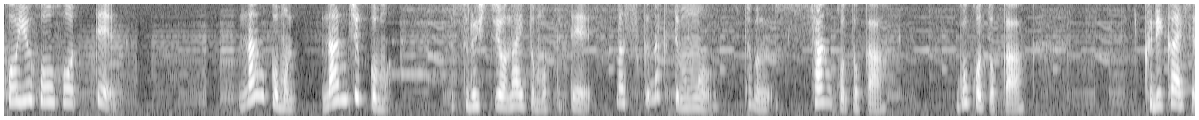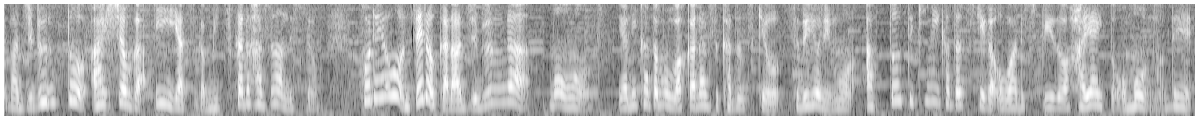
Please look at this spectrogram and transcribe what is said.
こういう方法って何個も何十個もする必要ないと思ってて、まあ、少なくても多分3個とか5個とか繰り返せば自分と相性がいいやつが見つかるはずなんですよ。これをゼロから自分がもうやり方も分からず片付けをするよりも圧倒的に片付けが終わるスピードは速いと思うので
